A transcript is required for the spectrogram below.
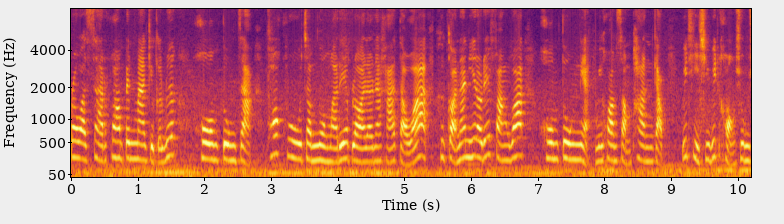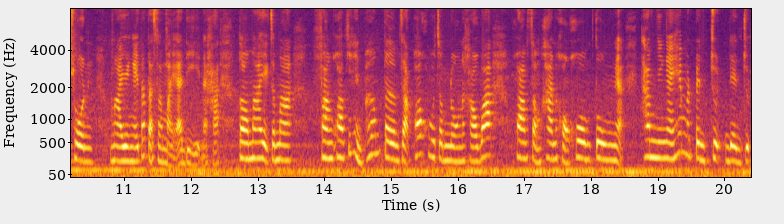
ประวัติศาสตร์ความเป็นมาเกี่ยวกับเรื่องโคมตุงจากพ่อครูจำนงมาเรียบร้อยแล้วนะคะ แต่ว่าคือก่อนหน้านี้เราได้ฟังว่าโคมตุงเนี่ยมีความสัมพันธ์กับวิถีชีวิตของชุมชน มายังไงตั้งแต่สมัยอดีตนะคะ ต่อมาอยากจะมาฟังความคิดเห็นเพิ่มเติมจากพ่อครูจำนงนะคะว่าความสำคัญของโคมตุงเนี่ยทำยังไงให้มันเป็นจุดเด่นจุด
